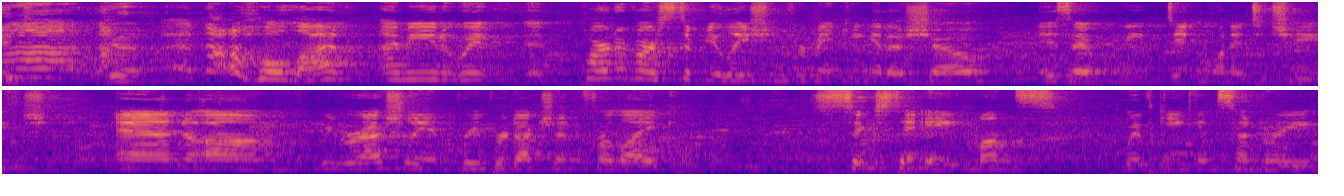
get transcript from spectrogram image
Uh, not, yeah. not a whole lot. I mean, we, part of our stipulation for making it a show is that we didn't want it to change. And um, we were actually in pre production for like six to eight months with Geek and Sundry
